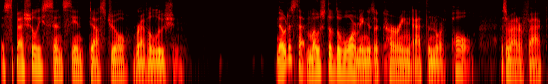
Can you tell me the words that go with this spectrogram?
especially since the Industrial Revolution. Notice that most of the warming is occurring at the North Pole. As a matter of fact,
